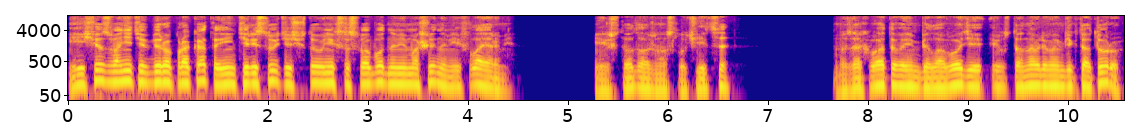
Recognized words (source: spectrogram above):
И еще звоните в бюро проката и интересуйтесь, что у них со свободными машинами и флайерами. И что должно случиться? Мы захватываем Беловодье и устанавливаем диктатуру?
